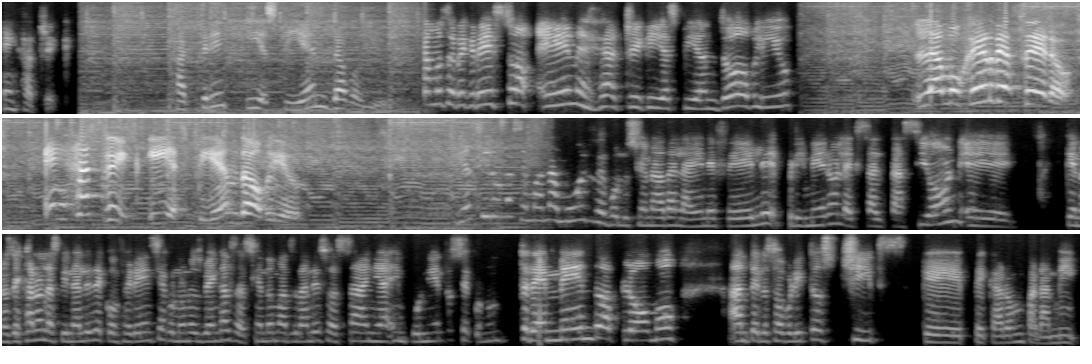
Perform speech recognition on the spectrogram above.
en Hat-Trick. Hat-Trick ESPNW. Estamos de regreso en Hat-Trick ESPNW. La mujer de acero en Hat-Trick ESPNW. Y ha sido una semana muy revolucionada en la NFL. Primero, la exaltación eh, que nos dejaron las finales de conferencia con unos Bengals haciendo más grande su hazaña, imponiéndose con un tremendo aplomo ante los favoritos Chiefs que pecaron para mí,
